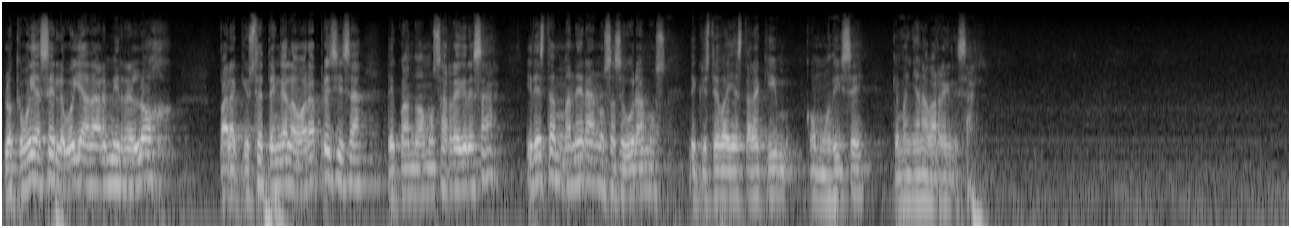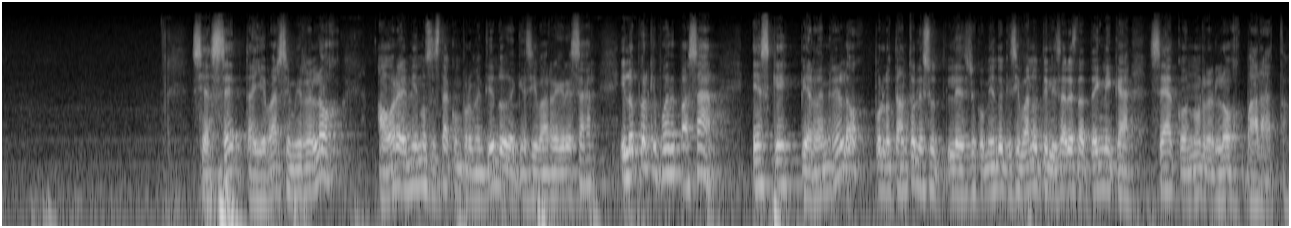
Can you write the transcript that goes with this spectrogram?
lo que voy a hacer, le voy a dar mi reloj para que usted tenga la hora precisa de cuándo vamos a regresar. Y de esta manera nos aseguramos de que usted vaya a estar aquí, como dice, que mañana va a regresar. Si acepta llevarse mi reloj, ahora él mismo se está comprometiendo de que sí va a regresar. Y lo peor que puede pasar es que pierda mi reloj. Por lo tanto, les, les recomiendo que si van a utilizar esta técnica, sea con un reloj barato.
